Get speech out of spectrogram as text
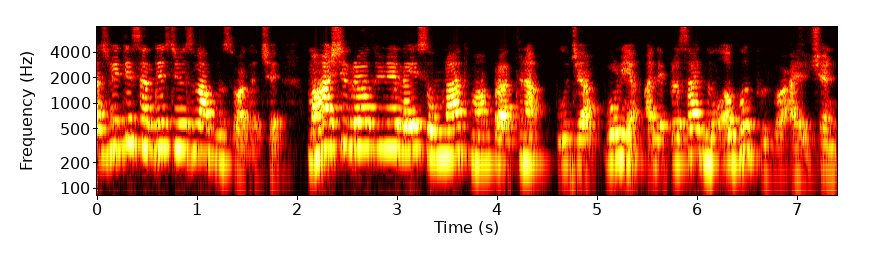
રાજનીતિ સંદેશ ન્યૂઝમાં આપનું સ્વાગત છે. મહાશિવરાત્રીને લઈ સોમનાથમાં પ્રાર્થના, પૂજા, પુણ્ય અને પ્રસાદનું અભૂતપૂર્વ આયોજન.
